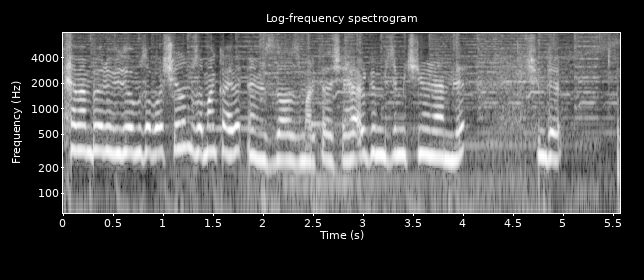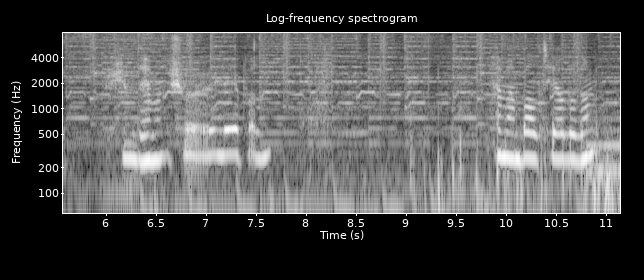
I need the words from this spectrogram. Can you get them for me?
Hemen böyle videomuza başlayalım. Zaman kaybetmemiz lazım arkadaşlar. Her gün bizim için önemli. Şimdi şimdi hemen şöyle yapalım. Hemen baltayı alalım.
